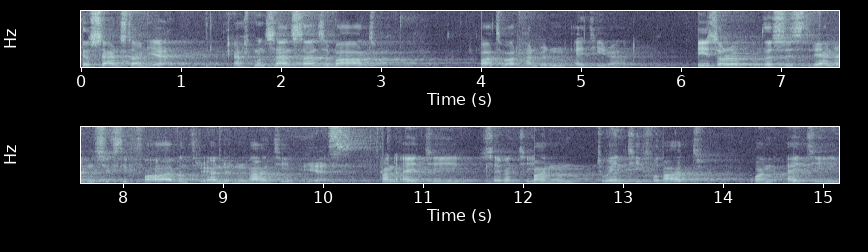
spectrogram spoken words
The sandstone. Yeah. Ashbourne sandstone's about about about 180 rand. These are. This is 365 and 390. Yes. 180, 70, 120 for that. 180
